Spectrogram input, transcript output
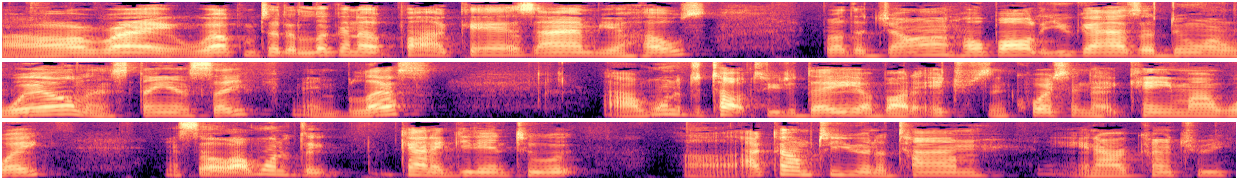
All right, welcome to the Looking Up podcast. I am your host, Brother John. Hope all of you guys are doing well and staying safe and blessed. I wanted to talk to you today about an interesting question that came my way, and so I wanted to kind of get into it. Uh, I come to you in a time in our country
